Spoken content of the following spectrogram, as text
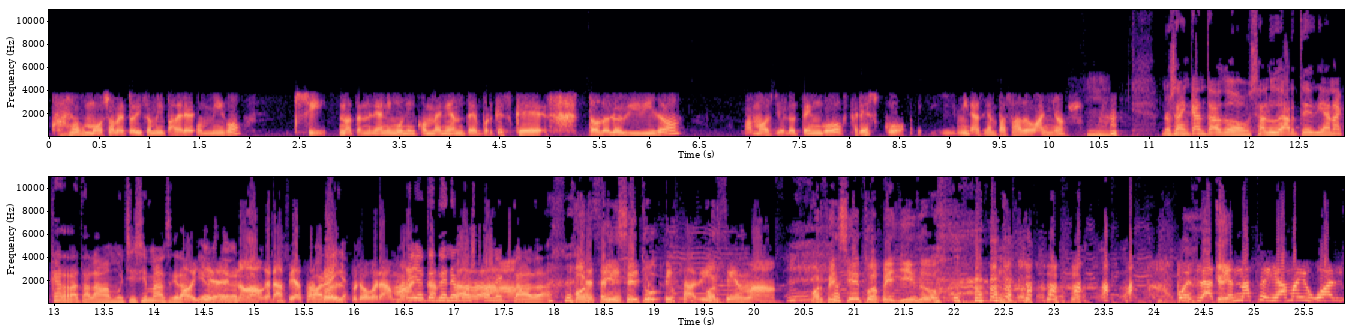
como sobre todo hizo mi padre conmigo, sí, no tendría ningún inconveniente, porque es que todo lo he vivido, vamos, yo lo tengo fresco, y mira, ya han pasado años. Mm. Nos ha encantado saludarte, Diana Carratalá. Muchísimas gracias. Oye, de verdad. no, gracias a Ahora todo ya- el programa. Ahora ya te tenemos conectada. Por fin sé tu, por, pisadísima. por fin sé tu apellido. Pues la ¿Qué? tienda se llama igual.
